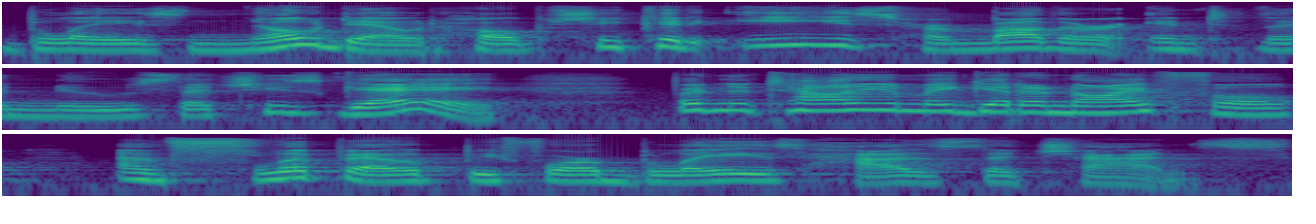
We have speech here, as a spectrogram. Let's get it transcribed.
Blaze no doubt hopes she could ease her mother into the news that she's gay, but Natalia may get an eyeful and flip out before Blaze has the chance.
